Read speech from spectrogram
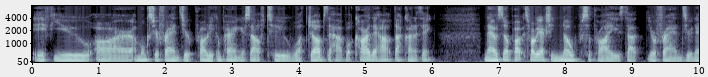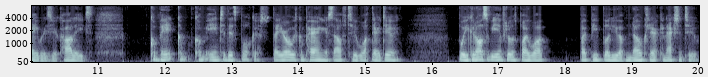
If you are amongst your friends, you're probably comparing yourself to what jobs they have, what car they have, that kind of thing. Now, it's no, it's probably actually no surprise that your friends, your neighbors, your colleagues come, come, come into this bucket that you're always comparing yourself to what they're doing. But you can also be influenced by what by people you have no clear connection to,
